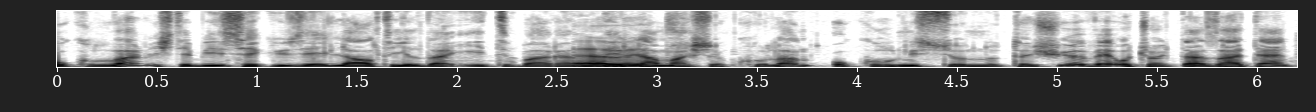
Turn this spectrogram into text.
okullar işte 1856 yıldan itibaren evet. belli amaçla kurulan okul misyonunu taşıyor ve o çocuklar zaten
